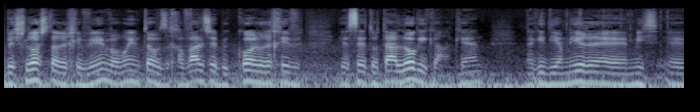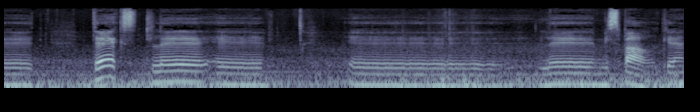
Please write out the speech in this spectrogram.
בשלושת הרכיבים, ואומרים, טוב, זה חבל שבכל רכיב יעשה את אותה לוגיקה, כן? נגיד ימיר אה, מס, אה, טקסט ל, אה, אה, למספר, כן?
